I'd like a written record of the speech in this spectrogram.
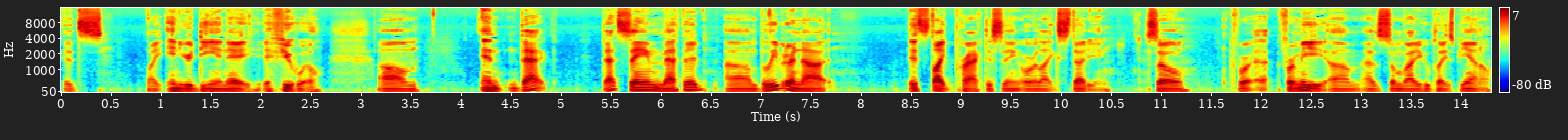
it's like in your DNA, if you will. Um, and that that same method, um, believe it or not, it's like practicing or like studying. So for for me, um, as somebody who plays piano,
